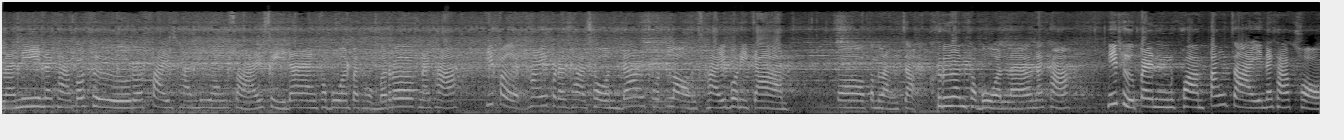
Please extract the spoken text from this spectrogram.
และนี่นะคะก็คือรถไฟชานเมืองสายสีแดงขบวนปฐมฤกษ์นะคะ ที่เปิดให้ประชาชนได้ทดลองใช้บริการ ก็กำลังจะเคลื่อนขบวนแล้วนะคะ นี่ถือเป็นความตั้งใจนะคะของ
